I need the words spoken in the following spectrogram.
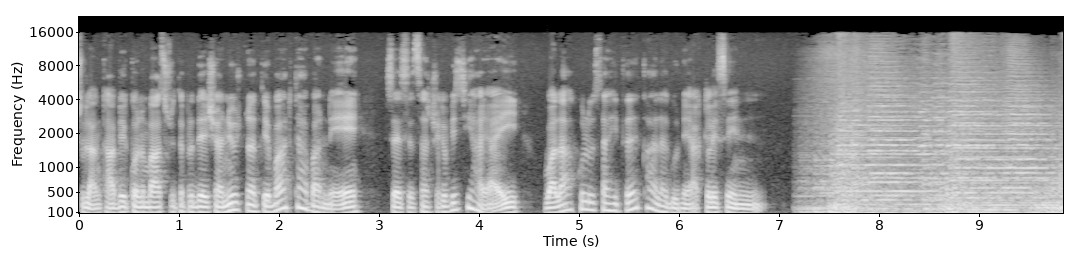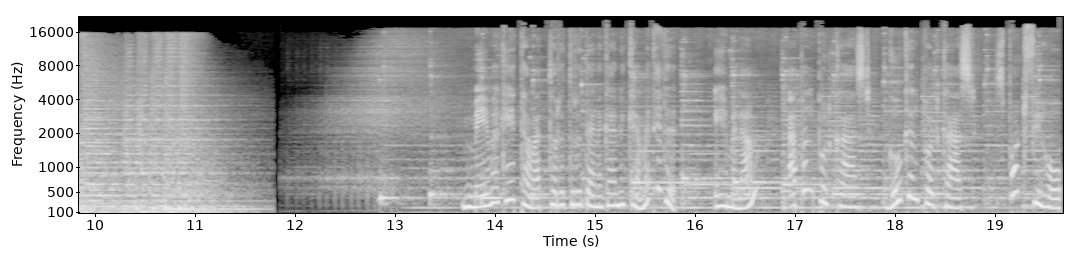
ශ්‍රී ලංකාවේ කොළඹාශ්‍රිත ප්‍රදේශ නියුෂ්නතය වාර්තා වන්නේ සැස සංචක විසි හයයි වලාකුළු සහිත කාලගුණයක් ලෙසින්. මේ වගේ තවත්තොරතුරු දැනගන්න කැමතිද. එහමනම් Apple podcast Google podcast Spotify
